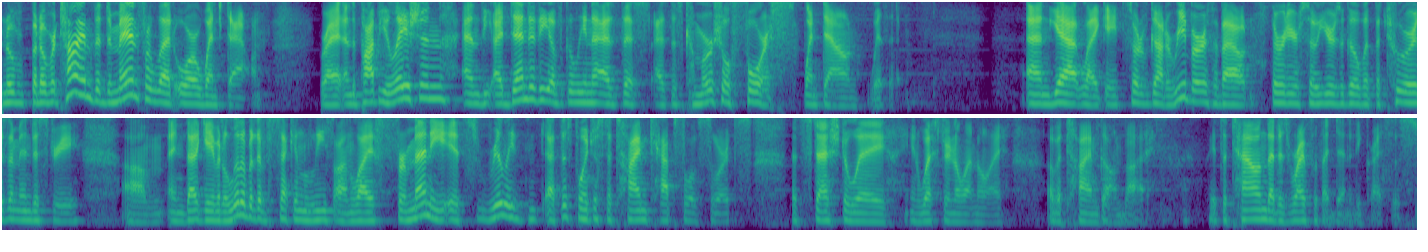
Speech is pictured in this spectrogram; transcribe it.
Over, but over time, the demand for lead ore went down, right? And the population and the identity of Galena as this, as this commercial force went down with it. And yeah, like it sort of got a rebirth about 30 or so years ago with the tourism industry. Um, and that gave it a little bit of a second lease on life. For many, it's really, at this point, just a time capsule of sorts that's stashed away in Western Illinois of a time gone by. It's a town that is rife with identity crisis.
